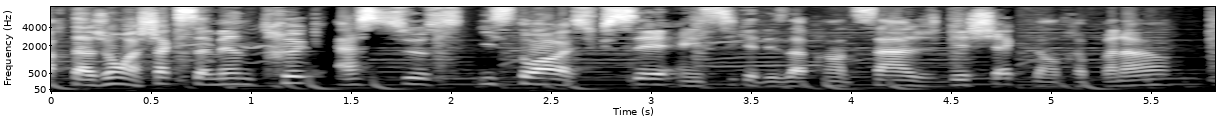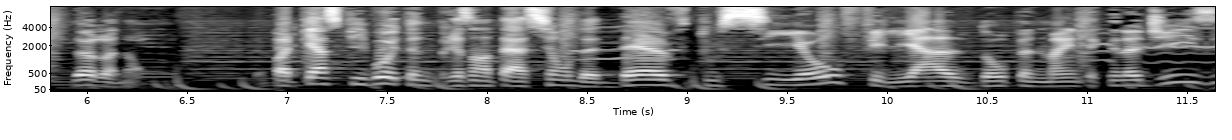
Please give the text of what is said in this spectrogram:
Partageons à chaque semaine trucs, astuces, histoires à succès ainsi que des apprentissages d'échecs d'entrepreneurs de renom podcast Pivot est une présentation de Dev2CEO, filiale d'Open Mind Technologies.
